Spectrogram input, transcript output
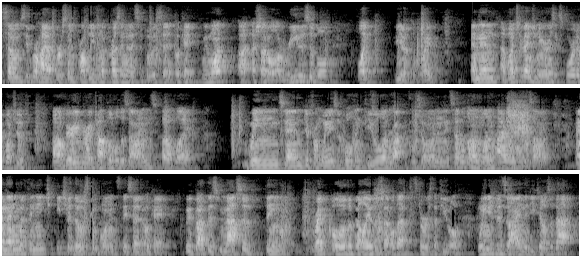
some super high up person, probably even the president, I suppose, said, okay, we want a, a shuttle, a reusable flight vehicle, right? And then a bunch of engineers explored a bunch of uh, very, very top level designs of like wings and different ways of holding fuel and rockets and so on, and they settled on one higher level design. And then within each, each of those components, they said, okay, we've got this massive thing right below the belly of the shuttle that stores the fuel. We need to design the details of that.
